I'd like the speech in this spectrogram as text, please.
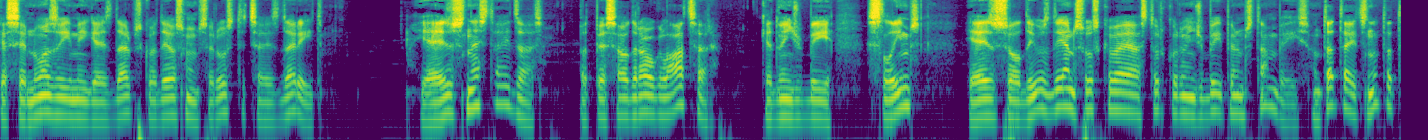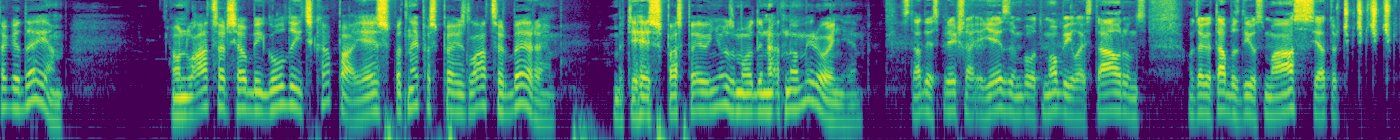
kas ir nozīmīgais darbs, ko Dievs mums ir uzticējis darīt. Jēzus nesteidzās pat pie savu draugu Lācara, kad viņš bija slims, Jēzus vēl divas dienas uzkavējās tur, kur viņš bija pirms tam bijis. Un tad teica, nu tad tagad ejam. Un Lācars jau bija guldīts kapā. Jēzus pat nepaspēja uz Lācaru bērēm, bet Jēzus paspēja viņu uzmodināt no miroņiem. Stāties priekšā, ja Jēzum būtu mobilais tālrunis, un tagad abas divas māsas, ja tur čik, čik, čik,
